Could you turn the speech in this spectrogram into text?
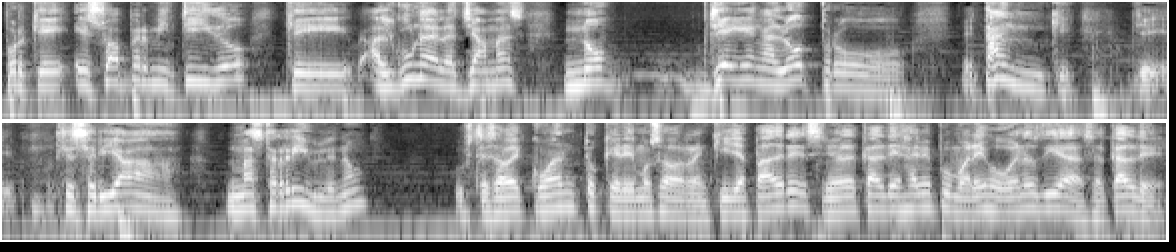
Porque eso ha permitido que alguna de las llamas no lleguen al otro eh, tanque, que, que sería más terrible, ¿no? Usted sabe cuánto queremos a Barranquilla, padre. Señor alcalde Jaime Pumarejo, buenos días, alcalde.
